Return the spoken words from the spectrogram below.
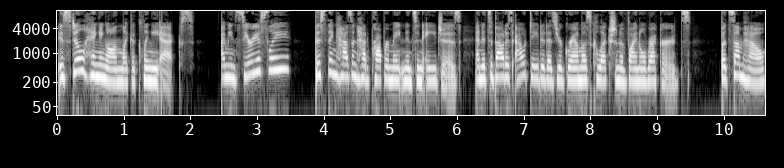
is still hanging on like a clingy X. I mean, seriously? This thing hasn't had proper maintenance in ages, and it's about as outdated as your grandma's collection of vinyl records. But somehow,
